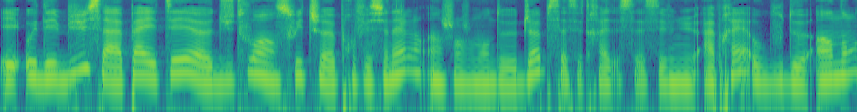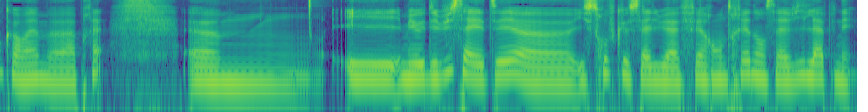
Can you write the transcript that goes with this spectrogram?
Et au début, ça n'a pas été du tout un switch professionnel, un changement de job. Ça s'est venu après, au bout de un an quand même après. et, mais au début, ça a été. il se trouve que ça lui a fait rentrer dans sa vie l'apnée.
